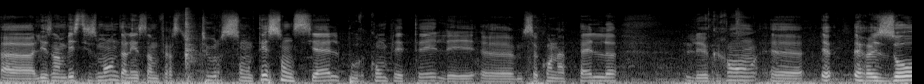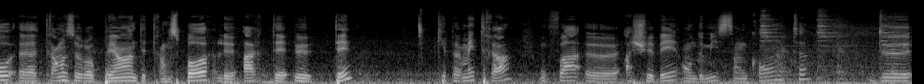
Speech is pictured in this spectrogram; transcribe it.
Euh, les investissements dans les infrastructures sont essentiels pour compléter les, ce qu'on appelle le grand réseau transeuropéen de transport, le RTET, qui permettra, une fois achevé en 2050, de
